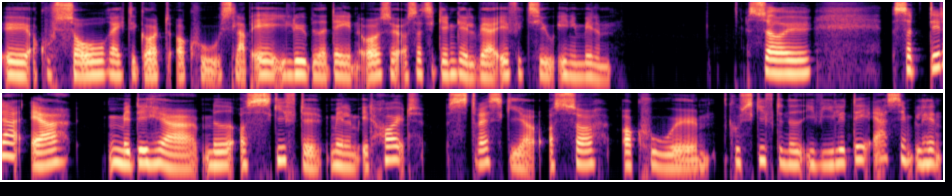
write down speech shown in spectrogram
øh, og kunne sove rigtig godt, og kunne slappe af i løbet af dagen også, og så til gengæld være effektiv indimellem. Så, øh, så det der er med det her med at skifte mellem et højt stressgear og så at kunne, øh, kunne skifte ned i hvile, det er simpelthen,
